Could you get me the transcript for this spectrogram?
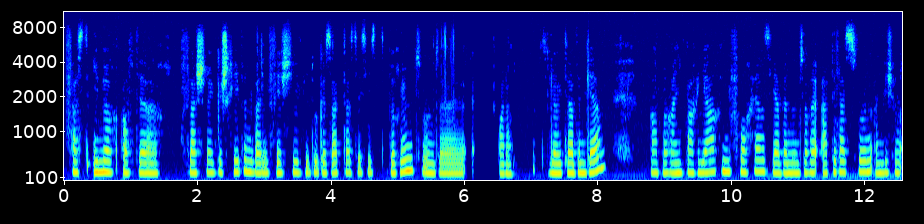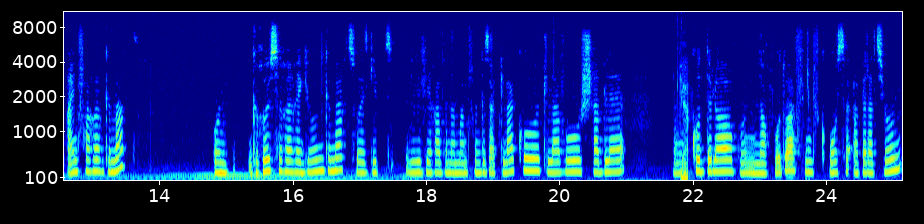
fast immer auf der Flasche geschrieben, weil Fischi, wie du gesagt hast, es ist berühmt und äh, voilà, die Leute haben gern. Aber ein paar Jahre vorher, sie haben unsere Appellation ein bisschen einfacher gemacht und größere Regionen gemacht. So es gibt, wie wir haben am Anfang gesagt, La Côte, Lavaux, Chablais, äh, ja. Côte de l'Orbe und Nord-Vaudois, fünf große Appellationen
